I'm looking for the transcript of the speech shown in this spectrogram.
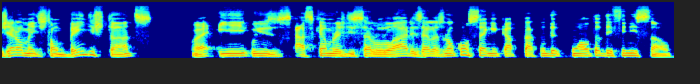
geralmente estão bem distantes é? e os, as câmeras de celulares elas não conseguem captar com, de, com, alta definição.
